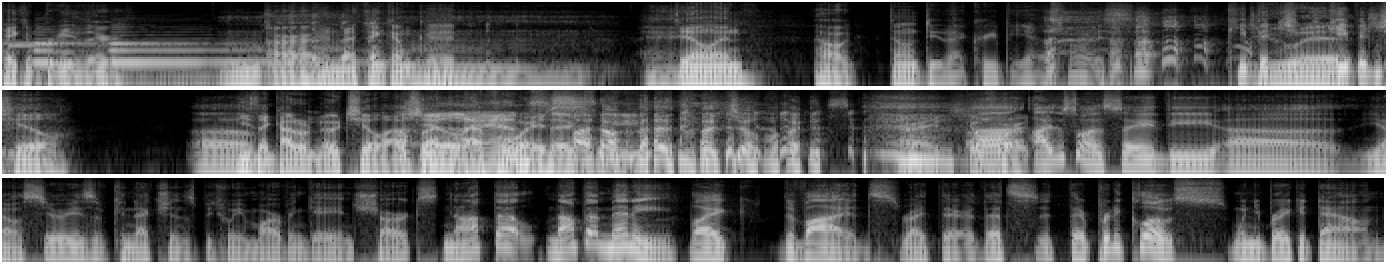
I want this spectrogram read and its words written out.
Take a breather. Mm. All right, I think I'm good. Mm. Dylan, oh, don't do that creepy ass voice. Keep it, Do it. keep it chill. Um, He's like, I don't know, chill outside Chill of that and voice. sexy. That's your voice. All right, go Uh, for it. I just want to say the uh, you know series of connections between Marvin Gaye and Sharks. Not that not that many like divides right there. That's it, they're pretty close when you break it down.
